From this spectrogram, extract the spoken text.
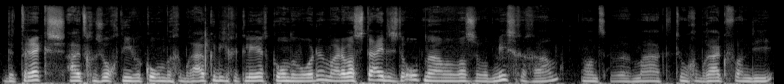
de tracks uitgezocht die we konden gebruiken, die gekleerd konden worden. Maar er was tijdens de opname was er wat misgegaan. Want we maakten toen gebruik van die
